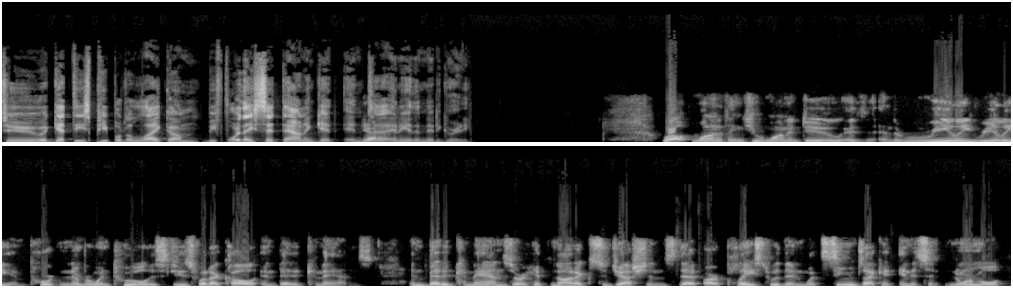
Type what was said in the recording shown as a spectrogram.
to uh, get these people to like them before they sit down and get into yeah. any of the nitty gritty? Well, one of the things you want to do is, and the really, really important number one tool is to use what I call embedded commands. Embedded commands are hypnotic suggestions that are placed within what seems like an innocent, normal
